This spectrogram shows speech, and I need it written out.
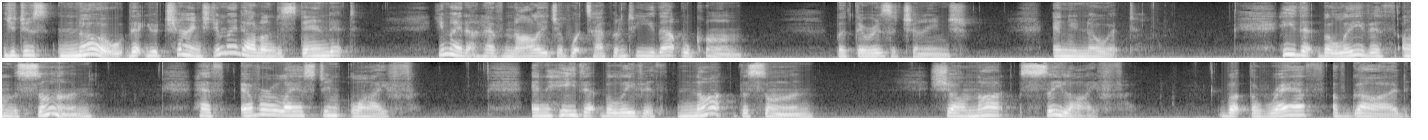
You just know that you're changed. You may not understand it, you may not have knowledge of what's happened to you, that will come. But there is a change, and you know it. He that believeth on the Son hath everlasting life, and he that believeth not the Son shall not see life, but the wrath of God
